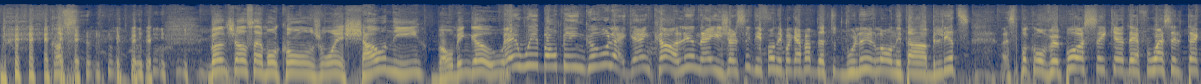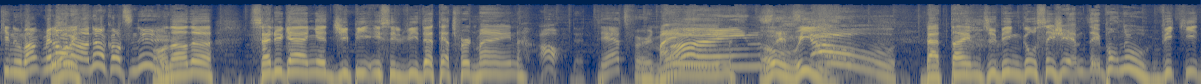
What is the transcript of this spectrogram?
Bonne chance à mon conjoint Shawnee. Bon bingo. Ben oui, bon bingo, la gang. Colin, hey, je le sais que des fois, on n'est pas capable de tout vous lire. Là, on est en blitz. Euh, C'est pas qu'on veut pas, c'est que des fois, c'est le temps qui nous manque. Mais là, Oui. on en a, on continue. On en a. Salut gang, JP et Sylvie de Thetford, Maine. Oh, de Thetford Maine. Oh oui. go! Baptême du bingo CGMD pour nous. Vicky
